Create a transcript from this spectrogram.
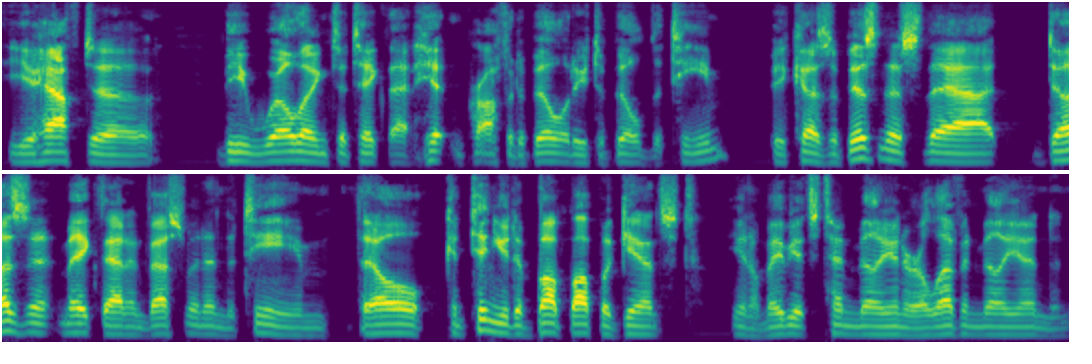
you have to be willing to take that hit in profitability to build the team because a business that doesn't make that investment in the team they'll continue to bump up against you know maybe it's 10 million or 11 million and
